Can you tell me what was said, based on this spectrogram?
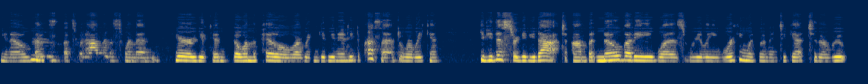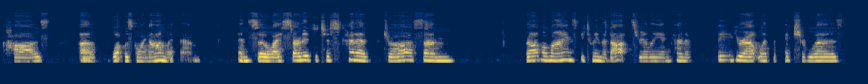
You know, mm-hmm. that's that's what happens to women. Here, you can go on the pill, or we can give you an antidepressant, or we can give you this or give you that. Um, but nobody was really working with women to get to the root cause of what was going on with them. And so I started to just kind of draw some, draw the lines between the dots really and kind of figure out what the picture was.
